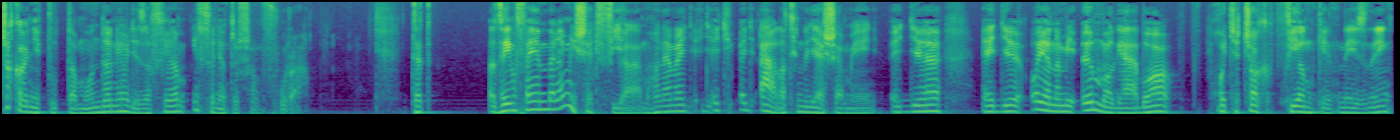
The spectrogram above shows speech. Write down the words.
csak annyit tudtam mondani, hogy ez a film iszonyatosan fura. Tehát az én fejemben nem is egy film, hanem egy, egy, egy, egy állati nagy esemény. Egy, egy olyan, ami önmagába, hogyha csak filmként néznénk,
